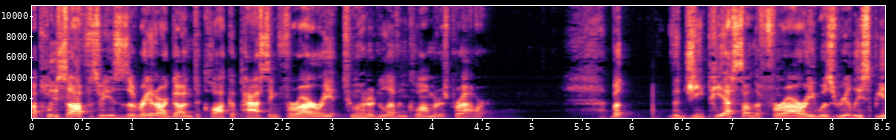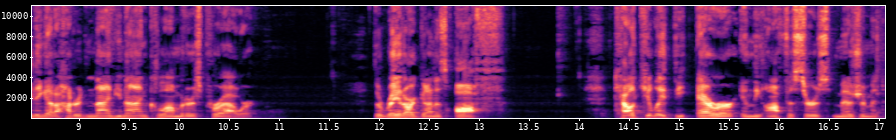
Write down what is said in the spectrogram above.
a police officer uses a radar gun to clock a passing Ferrari at 211 kilometers per hour. But the GPS on the Ferrari was really speeding at 199 kilometers per hour the radar gun is off. Calculate the error in the officer's measurement.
